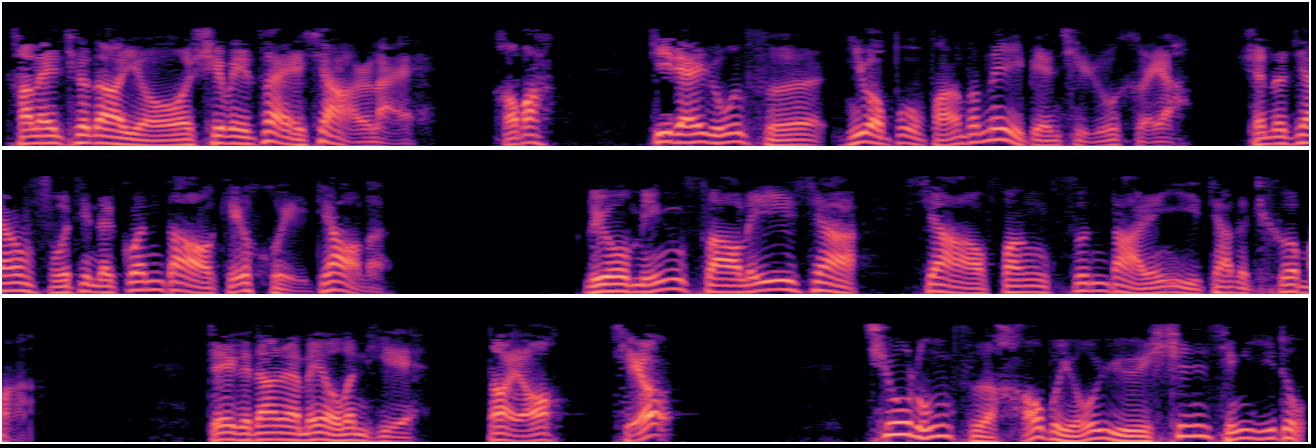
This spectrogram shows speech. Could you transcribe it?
看来邱道友是为在下而来，好吧？既然如此，你我不妨到那边去如何呀？省得将附近的官道给毁掉了。柳明扫了一下下方孙大人一家的车马，这个当然没有问题。道友，请。邱龙子毫不犹豫，身形一动，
